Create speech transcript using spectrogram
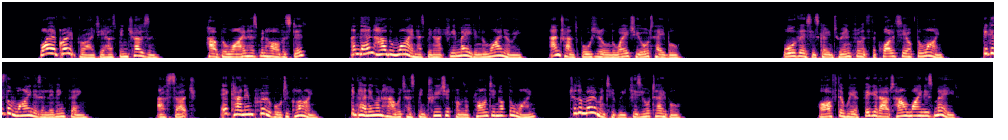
why a grape variety has been chosen, how the wine has been harvested, and then how the wine has been actually made in the winery and transported all the way to your table. All this is going to influence the quality of the wine, because the wine is a living thing. As such, it can improve or decline, depending on how it has been treated from the planting of the wine to the moment it reaches your table. After we have figured out how wine is made,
